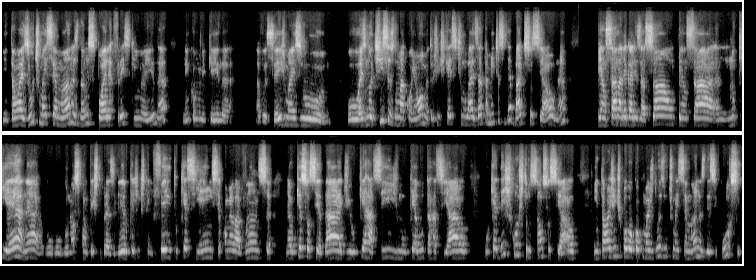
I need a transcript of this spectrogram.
Então, as últimas semanas, dando spoiler fresquinho aí, né? Nem comuniquei ainda a vocês, mas o, o, as notícias do maconhômetro, a gente quer estimular exatamente esse debate social, né? Pensar na legalização, pensar no que é né, o, o nosso contexto brasileiro, o que a gente tem feito, o que é ciência, como ela avança, né, o que é sociedade, o que é racismo, o que é luta racial, o que é desconstrução social. Então, a gente colocou como as duas últimas semanas desse curso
